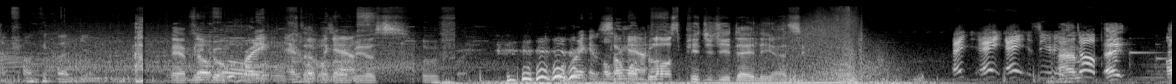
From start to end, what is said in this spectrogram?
I'm probably gonna Yeah, So, Miko. full break Oof, and that hold the was gas. obvious. Oof. Full break and hold Someone gas. blows PGG daily, I think. Hey, hey, hey, Sirius, Um, stop! Hey! Oh!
